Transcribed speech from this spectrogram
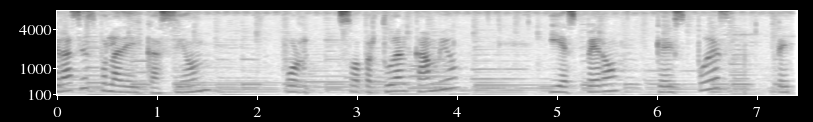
Gracias por la dedicación, por su apertura al cambio y espero que después de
